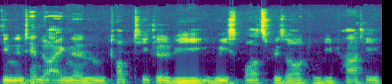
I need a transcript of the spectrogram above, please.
die Nintendo-eigenen Top-Titel wie Wii Sports Resort und Wii Party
